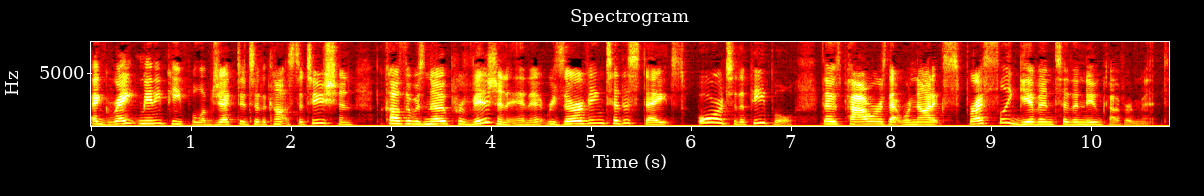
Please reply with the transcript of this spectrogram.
a great many people objected to the Constitution because there was no provision in it reserving to the states or to the people those powers that were not expressly given to the new government.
